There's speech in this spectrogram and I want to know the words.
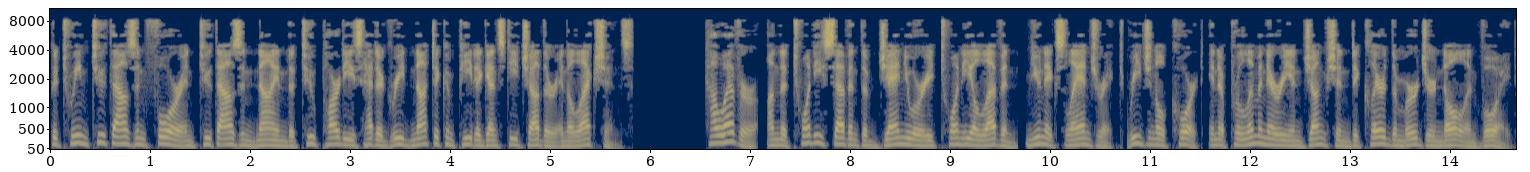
Between 2004 and 2009 the two parties had agreed not to compete against each other in elections. However, on 27 January 2011, Munich's Landgericht regional court in a preliminary injunction declared the merger null and void.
